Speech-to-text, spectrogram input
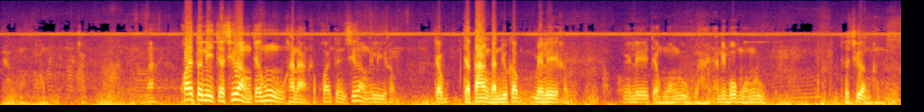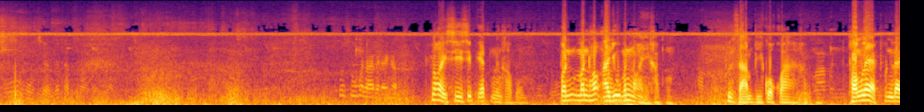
เดี๋ยว ครับ มา นะควายตัวนี้จะเชื่องจะหู้ขนาดครับควายตัวนี้เชื่องอีหลีครับ จะจะต่างกันอยู่กับเมเล่ครับครับผมเมเล่จะหวงลูกหลาย อันนี้บ่หวงลูก จะเชื่องครับโอ้โหเชิญนะครับพี่น้องคุณซูมาลายไปไหนครับร้อยสี่สิบเอ็ดหนึ่งครับผมมันมันอายุมันหน่อยครับผมครับผมเพิ่งสามปีกว่าๆครับว่าเป็นท้องแรกเพิ่งได้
